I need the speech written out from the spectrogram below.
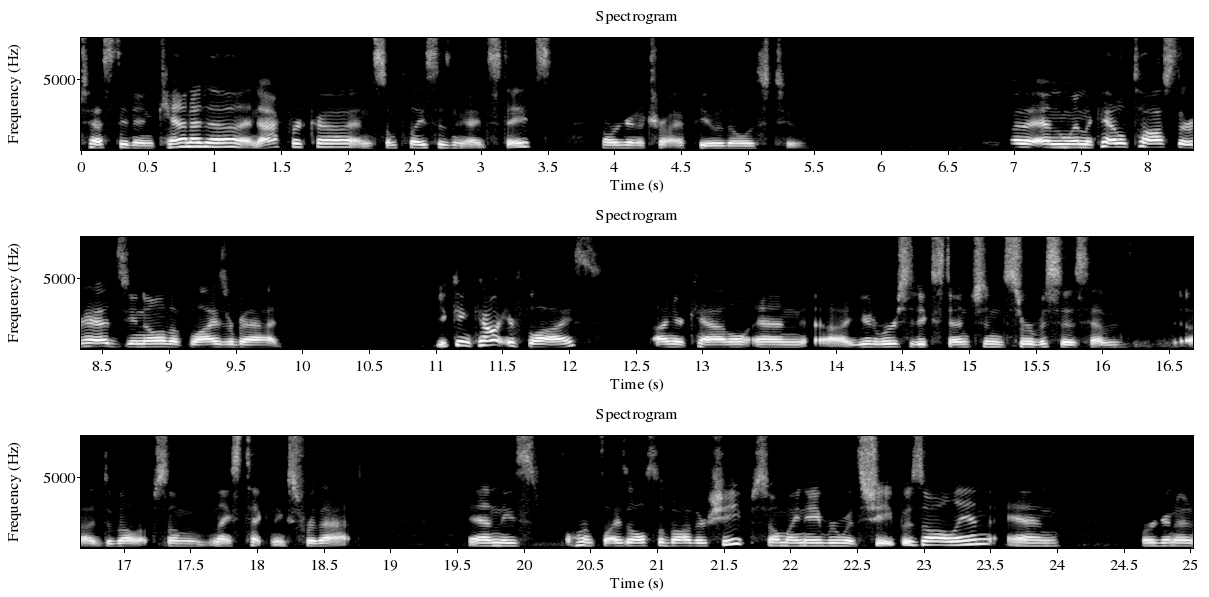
tested in Canada and Africa and some places in the United States. And we're going to try a few of those too. And when the cattle toss their heads, you know the flies are bad. You can count your flies on your cattle, and uh, University Extension Services have uh, developed some nice techniques for that. And these horn flies also bother sheep, so my neighbor with sheep is all in, and we're going to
